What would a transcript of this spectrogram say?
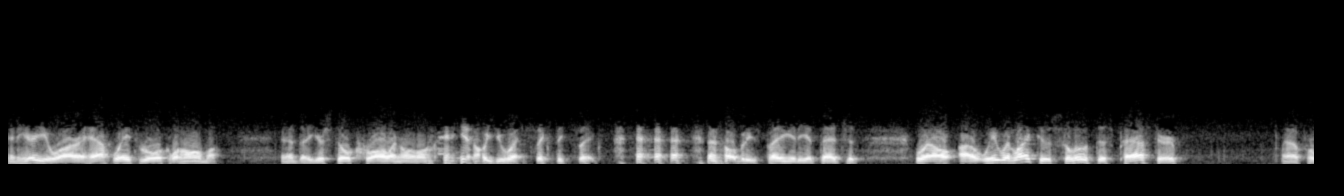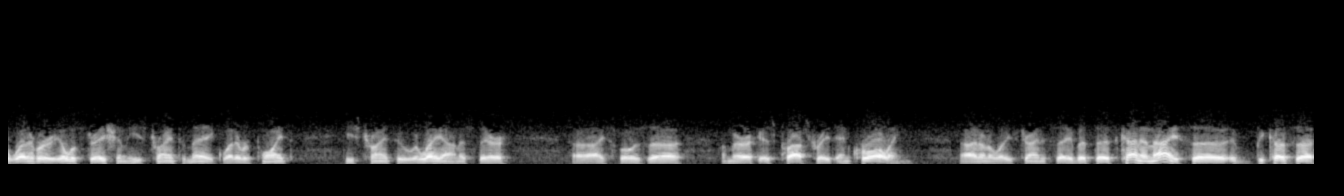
And here you are, halfway through Oklahoma, and uh, you're still crawling along, you know, US 66, and nobody's paying any attention. Well, uh, we would like to salute this pastor uh, for whatever illustration he's trying to make, whatever point he's trying to lay on us there. Uh, I suppose uh, America is prostrate and crawling. I don't know what he's trying to say, but it's kind of nice uh, because uh,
